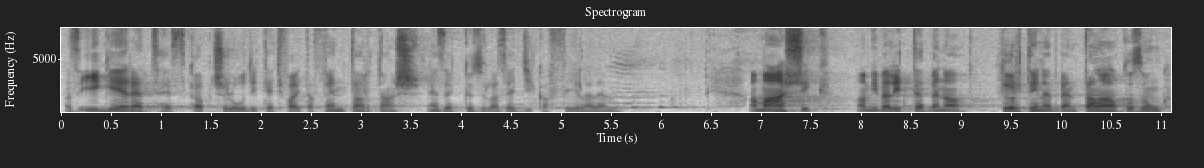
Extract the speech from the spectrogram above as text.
Az ígérethez kapcsolódik egyfajta fenntartás, ezek közül az egyik a félelem. A másik, amivel itt ebben a történetben találkozunk,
